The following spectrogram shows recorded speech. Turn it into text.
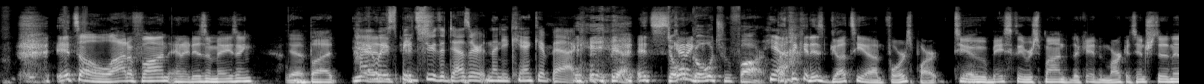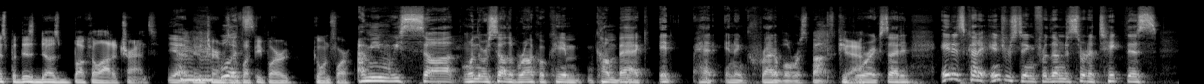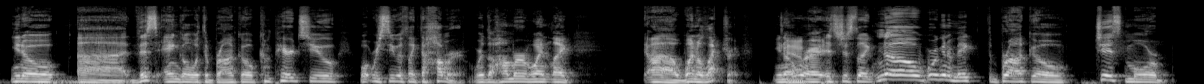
it's a lot of fun, and it is amazing. Yeah. but yeah, Highway it- speeds it's- through the desert and then you can't get back. yeah. It's Don't kinda- go too far. Yeah. I think it is gutsy on Ford's part to Yeah. basically respond to okay, the market's interested in this, but this does buck a lot of trends Yeah. in terms Well, of what people are going for. I mean, we saw when we saw the Bronco came come back, it had an incredible response. People Yeah. were excited, and it's kind of interesting for them to sort of take this, you know, uh, this angle with the Bronco compared to what we see with like the Hummer, where the Hummer went like uh, went electric. You know, Yeah. where it's just like, no, we're gonna make the Bronco just more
